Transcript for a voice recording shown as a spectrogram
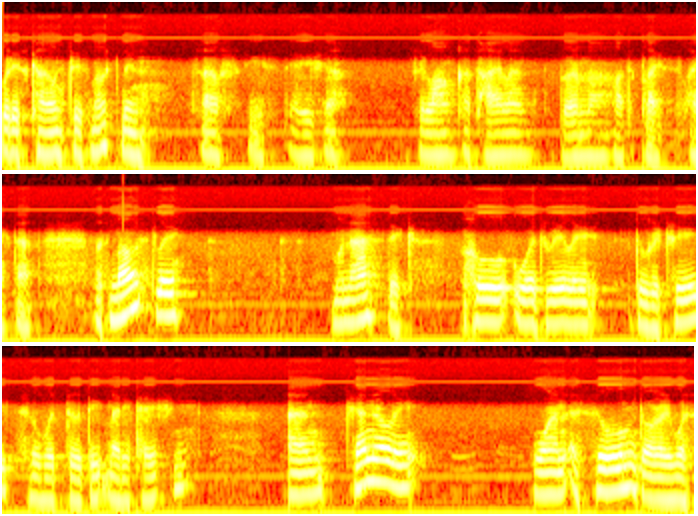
Buddhist countries, mostly in Southeast Asia, Sri Lanka, Thailand, Burma, other places like that, was mostly monastics who would really do retreats, who would do deep meditation, and generally one assumed or it was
